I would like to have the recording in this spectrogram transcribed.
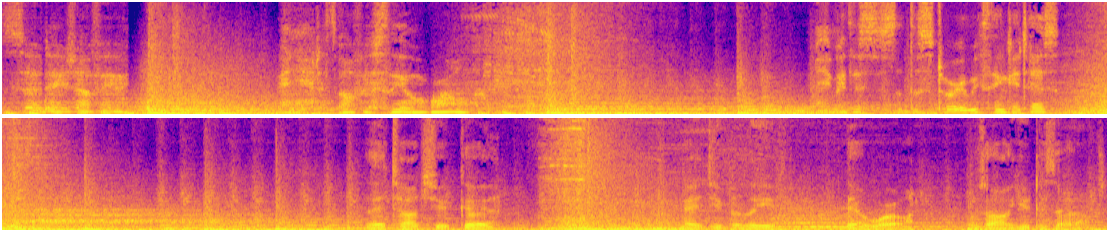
So deja vu. And yet it's obviously all wrong. Maybe this isn't the story we think it is. They taught you good, made you believe their world was all you deserved.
